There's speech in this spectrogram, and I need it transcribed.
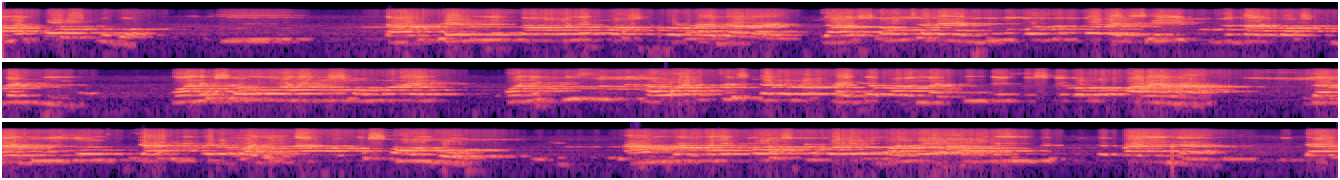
অনেক কষ্টকর। তার ফ্যামিলি অনেক কষ্টকর হয়ে দাঁড়ায়। যার সংসারে একদিন উপার্জন করে সেই বুঝে তার কষ্টটা কি? অনেক সময় অনেক সময় অনেক কিছু খাওয়ার চেষ্টা করলেও খাইতে পারে না, কিনতে চেষ্টা করলেও পারে না। যারা দুইজন চাকরি করে হয়তো তার পক্ষে সম্ভব? আমরা অনেক কষ্ট করে হলেও আমরা ইনভেস্ট করতে পারি না। তার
